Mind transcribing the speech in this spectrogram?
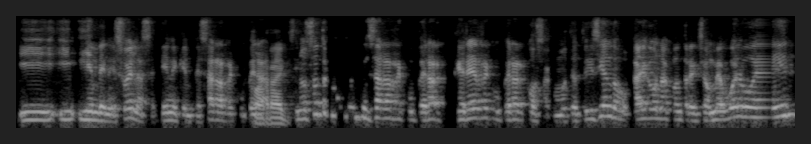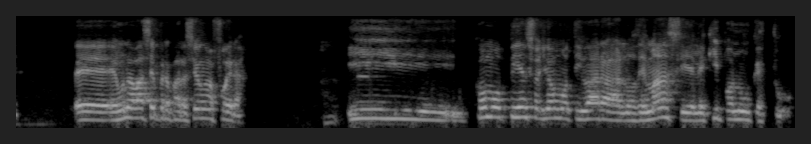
Y, y, en Venezuela se tiene que empezar a recuperar. Si nosotros vamos a empezar a recuperar, querer recuperar cosas, como te estoy diciendo, caiga una contradicción. Me vuelvo a ir eh, en una base de preparación afuera. ¿Y cómo pienso yo motivar a los demás si el equipo nunca estuvo?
